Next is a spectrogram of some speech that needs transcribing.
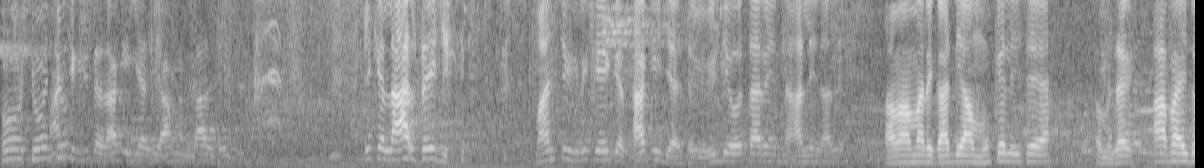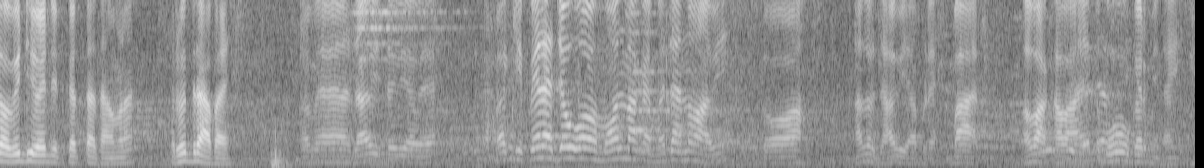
હું શું છું રીતે થાકી ગયા છે આમને લાલ થઈ એ કે લાલ થઈ ગઈ. માનસિક રીતે એ કે થાકી જાય છે વીડિયો ઉતારીને હાલીને હાલી આમાં અમારી ગાડી આમ મૂકેલી છે. તમે જાય હા ભાઈ જો વીડિયો એડિટ કરતા હતા હમણાં. રુદ્રાભાઈ. અમે જાવી છે હવે. બાકી પહેલાં જવું હવે મોલમાં કાંઈ મજા ન આવી. તો હાલો જાવી આપણે બહાર. હવા ખાવા અહીંયા તો બહુ ગરમી થાય છે.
